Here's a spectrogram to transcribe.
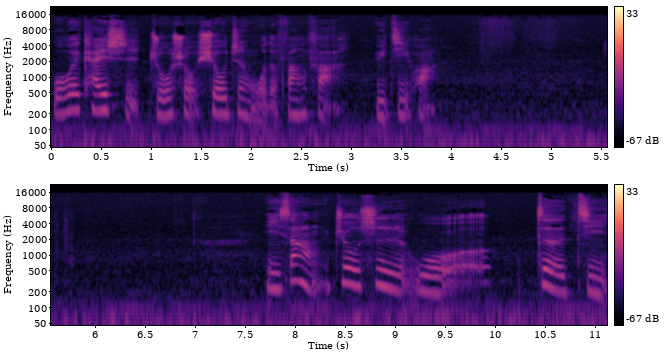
我会开始着手修正我的方法与计划。以上就是我这几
